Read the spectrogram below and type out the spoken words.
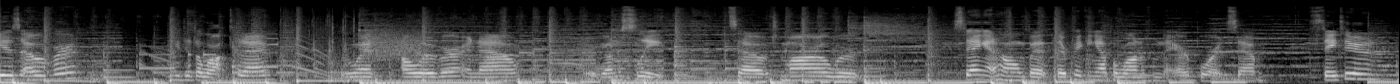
Is over. We did a lot today. We went all over and now we're going to sleep. So tomorrow we're staying at home, but they're picking up Alana from the airport. So stay tuned.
